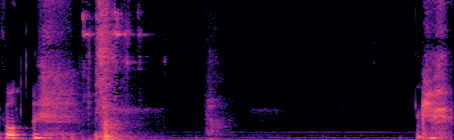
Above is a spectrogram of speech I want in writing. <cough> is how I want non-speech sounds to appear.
Careful. <laughs>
